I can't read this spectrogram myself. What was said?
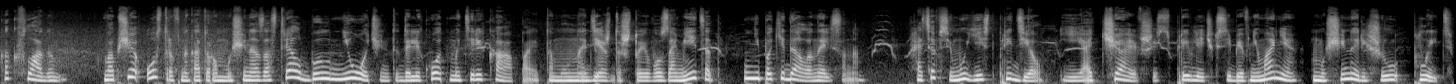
как флагом. Вообще, остров, на котором мужчина застрял, был не очень-то далеко от материка, поэтому надежда, что его заметят, не покидала Нельсона. Хотя всему есть предел, и отчаявшись привлечь к себе внимание, мужчина решил плыть.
